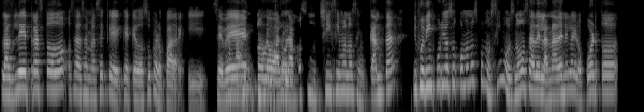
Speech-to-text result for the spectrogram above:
las letras, todo, o sea, se me hace que, que quedó súper padre y se ve, padre, nos no, lo valoramos muchísimo, nos encanta. Y fue bien curioso cómo nos conocimos, ¿no? O sea, de la nada en el aeropuerto.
